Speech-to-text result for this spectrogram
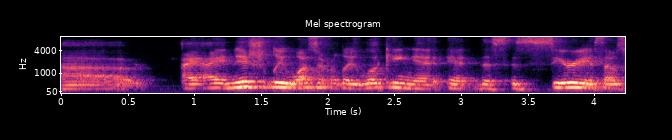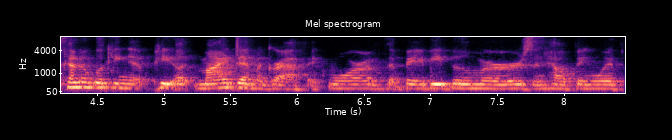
uh, I, I initially wasn't really looking at, at this as serious. I was kind of looking at my demographic, more of the baby boomers, and helping with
